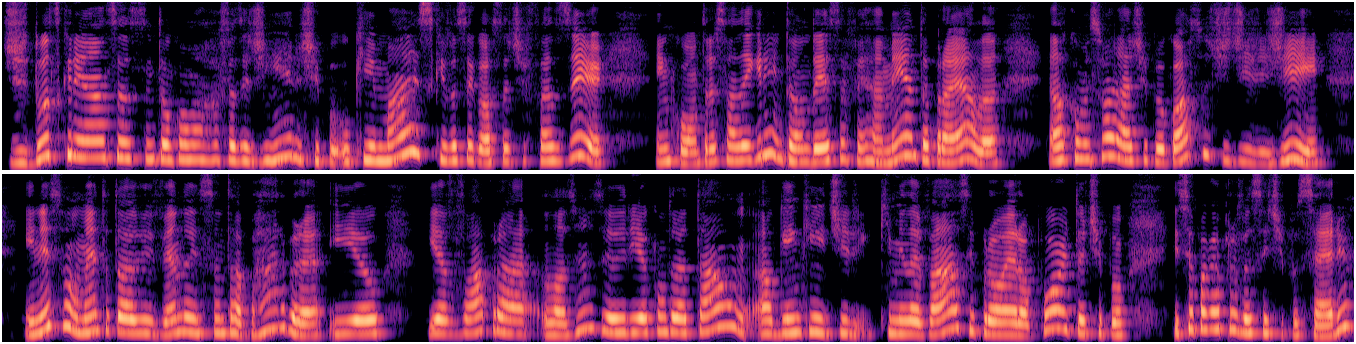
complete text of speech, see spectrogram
de duas crianças, então como ela vai fazer dinheiro? Tipo, o que mais que você gosta de fazer? Encontra essa alegria, então dê essa ferramenta para ela. Ela começou a olhar, tipo, eu gosto de dirigir, e nesse momento eu tava vivendo em Santa Bárbara e eu ia voar para Los Angeles, eu iria contratar um, alguém que, que me levasse para o aeroporto, tipo, e se eu pagar para você, tipo, sério?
